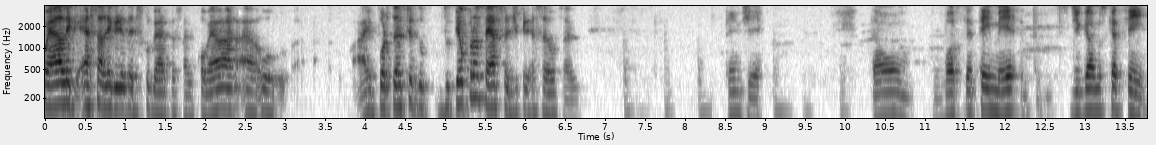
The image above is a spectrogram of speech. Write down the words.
qual é a, essa alegria da descoberta, sabe? Qual é a, a, o, a importância do, do teu processo de criação, sabe? Entendi. Então, você tem medo, digamos que assim,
